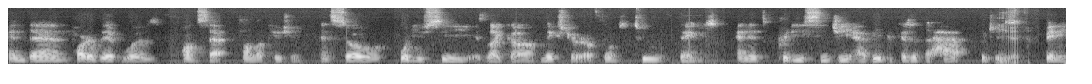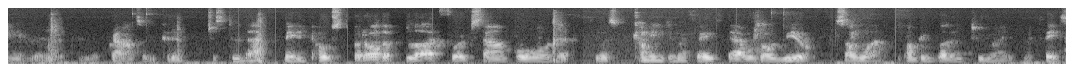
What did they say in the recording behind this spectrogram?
and then part of it was on set on location. And so what you see is like a mixture of those two things. And it's pretty cg heavy because of the hat which is Yeah. spinning in the, in the ground so we couldn't just do that. Made in post. But all the blood for example that was coming to my face that was all real. Someone pumping blood into my, my face.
